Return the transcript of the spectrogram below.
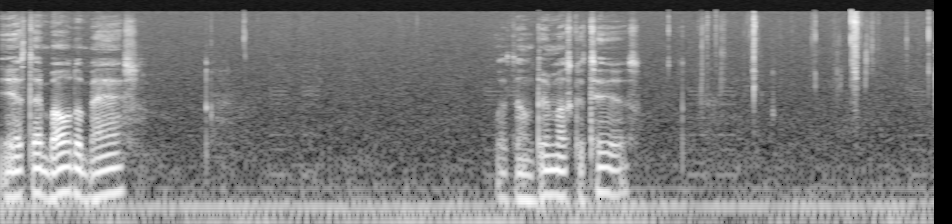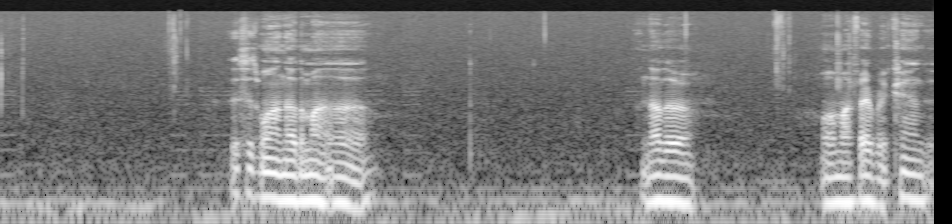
It's that Boulder Bash with them Three Musketeers. This is one of my uh another one of my favorite candies.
